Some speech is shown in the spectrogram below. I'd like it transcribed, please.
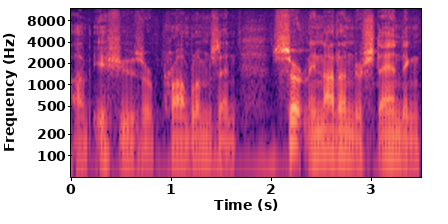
of issues or problems, and certainly not understanding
